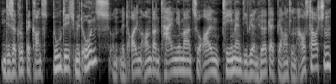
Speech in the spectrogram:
In dieser Gruppe kannst du dich mit uns und mit allen anderen Teilnehmern zu allen Themen, die wir in Hörgeld behandeln, austauschen.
